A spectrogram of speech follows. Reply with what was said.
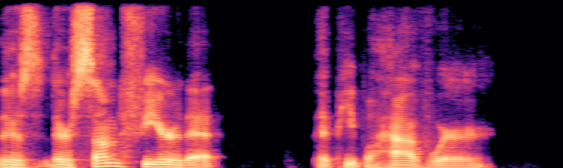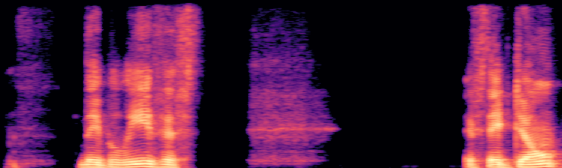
there's there's some fear that that people have where they believe if if they don't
